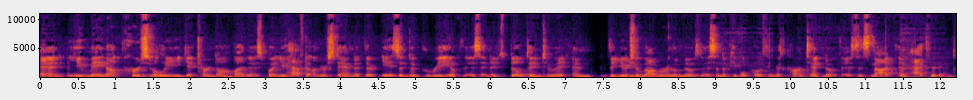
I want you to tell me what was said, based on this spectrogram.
And you may not personally get turned on by this, but you have to understand that there is a degree of this and it's built into it. And the YouTube algorithm knows this, and the people posting this content know this. It's not an accident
